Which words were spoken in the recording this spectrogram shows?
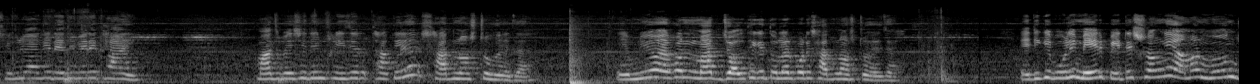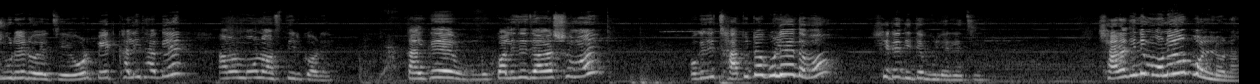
সেগুলো আগে রেঁধে বেড়ে খাই। মাছ বেশি দিন ফ্রিজে থাকলে স্বাদ নষ্ট হয়ে যায়। এমনিও এখন মাছ জল থেকে তোলার পরে স্বাদ নষ্ট হয়ে যায়। এদিকে বলি, মেয়ের পেটের সঙ্গে আমার মন জুড়ে রয়েছে। ওর পেট খালি থাকলে আমার মন অস্থির করে। কালকে কলেজে যাওয়ার সময় ওকে যে ছাতুটা গুলিয়ে দেবো, সেটা দিতে ভুলে গেছি। সারাদিনে মনেও পড়ল না।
